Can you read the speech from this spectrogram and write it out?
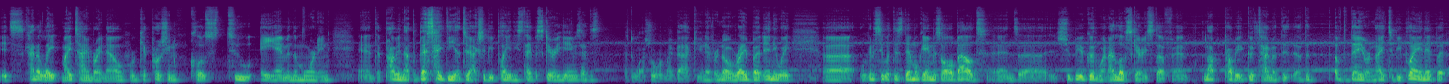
it's kind of late my time right now. We're approaching close to a.m. in the morning, and probably not the best idea to actually be playing these type of scary games at this have to watch over my back. You never know, right? But anyway, uh, we're gonna see what this demo game is all about, and uh, it should be a good one. I love scary stuff, and not probably a good time of the, of the of the day or night to be playing it. But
